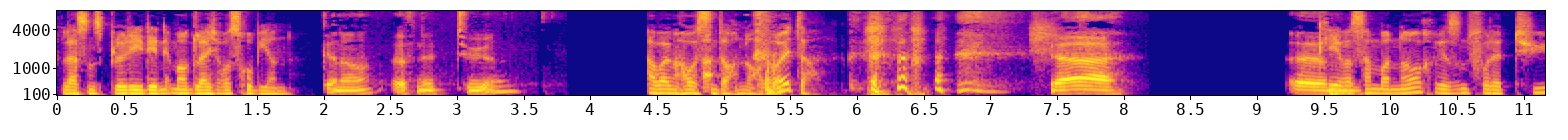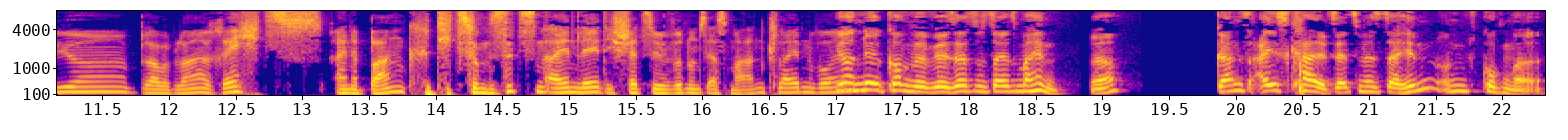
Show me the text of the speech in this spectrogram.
Lass uns blöde Ideen immer gleich ausprobieren. Genau, öffnet Tür. Aber im Haus sind doch noch Leute. Ja. Ähm, Okay, was haben wir noch? Wir sind vor der Tür, bla bla bla. Rechts eine Bank, die zum Sitzen einlädt. Ich schätze, wir würden uns erstmal ankleiden wollen. Ja, nö, komm, wir, wir setzen uns da jetzt mal hin. Ja? Ganz eiskalt setzen wir uns da hin und gucken mal.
